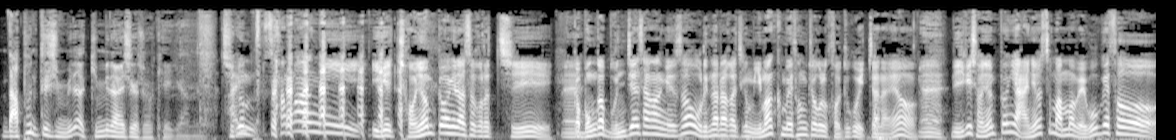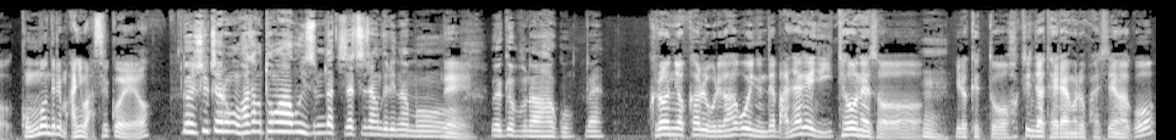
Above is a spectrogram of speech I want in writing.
나쁜 뜻입니다. 김민아 씨가 저렇게 얘기하면. 지금 상황이 이게 전염병이라서 그렇지. 그러니까 네. 뭔가 문제 상황에서 우리나라가 지금 이만큼의 성적을 거두고 있잖아요. 네. 근데 이게 전염병이 아니었으면 아마 외국에서 공무원들이 많이 왔을 거예요. 그 실제로 화상 통화하고 있습니다. 지자체장들이나 뭐 네. 외교부나 하고. 네. 그런 역할을 우리가 하고 있는데 만약에 이태원에서 음. 이렇게 또 확진자 대량으로 발생하고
